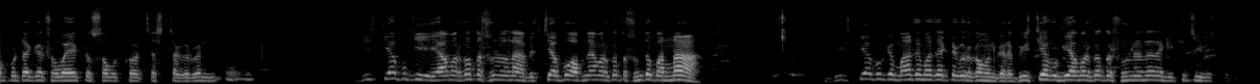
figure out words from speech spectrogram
আপুটাকে সবাই একটু সাপোর্ট করার চেষ্টা করবেন। বৃষ্টি আপু কি? আমার কথা শুনে না। বৃষ্টি আপু, আপনি আমার কথা শুনতে পান না? বৃষ্টি আপুকে মাঝে মাঝে একটা করে কমেন্ট করে। বৃষ্টি আপু কি আমার কথা শুনে না নাকি? কিছুই বুঝতেছি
